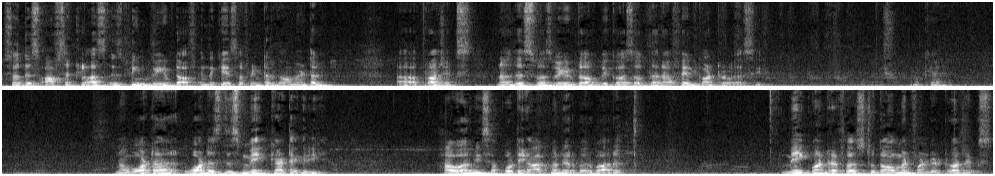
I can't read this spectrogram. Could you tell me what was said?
So this offset clause is being waived off in the case of intergovernmental uh, projects. Now this was waived off because of the Rafale controversy. Okay. Now what are what is this make category? How are we supporting Atmanirbhar Bharat? Make 1 refers to government funded projects.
